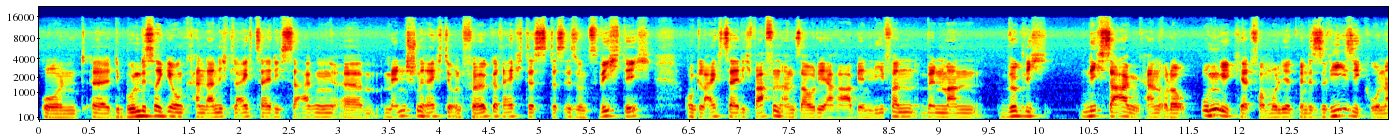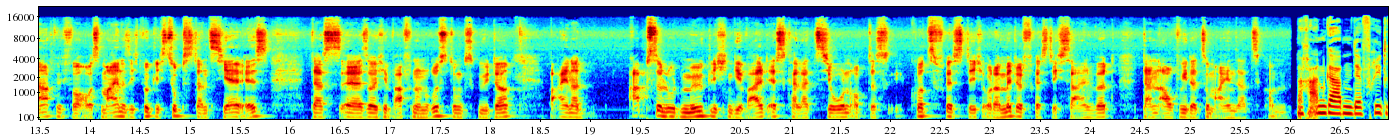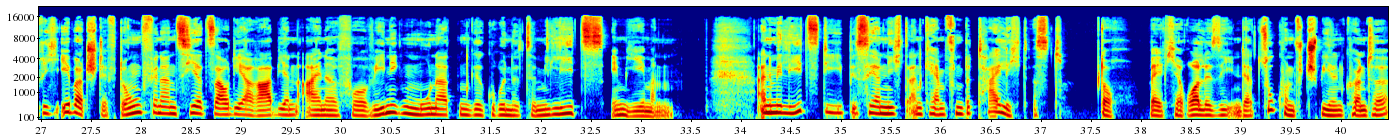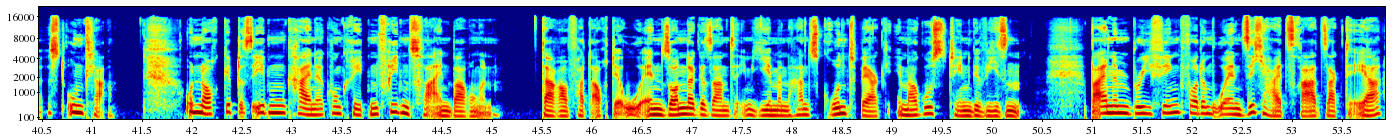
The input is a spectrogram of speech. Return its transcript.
Und äh, die Bundesregierung kann da nicht gleichzeitig sagen, äh, Menschenrechte und Völkerrecht, das, das ist uns wichtig und gleichzeitig Waffen an Saudi-Arabien liefern, wenn man wirklich nicht sagen kann oder umgekehrt formuliert, wenn das Risiko nach wie vor aus meiner Sicht wirklich substanziell ist, dass äh, solche Waffen und Rüstungsgüter bei einer absolut möglichen Gewalteskalation, ob das kurzfristig oder mittelfristig sein wird, dann auch wieder zum Einsatz kommen. Nach Angaben der Friedrich-Ebert-Stiftung finanziert Saudi-Arabien eine vor wenigen Monaten gegründete Miliz im Jemen. Eine Miliz, die bisher nicht an Kämpfen beteiligt ist. Doch welche Rolle sie in der Zukunft spielen könnte, ist unklar. Und noch gibt es eben keine konkreten Friedensvereinbarungen. Darauf hat auch der UN-Sondergesandte im Jemen Hans Grundberg im August hingewiesen. Bei einem Briefing vor dem UN-Sicherheitsrat sagte er,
